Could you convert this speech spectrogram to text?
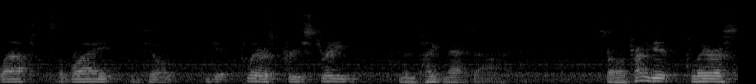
left, to the right until you get Polaris pretty straight and then tighten that down. So trying to get Polaris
